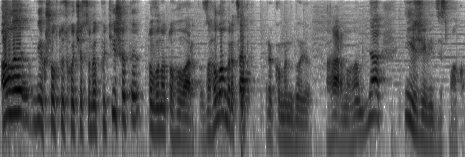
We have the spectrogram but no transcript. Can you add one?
Але якщо хтось хоче себе потішити, то воно того варто. Загалом рецепт рекомендую. Гарного вам дня і живіть зі смаком.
